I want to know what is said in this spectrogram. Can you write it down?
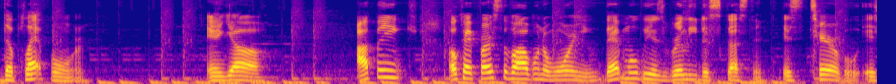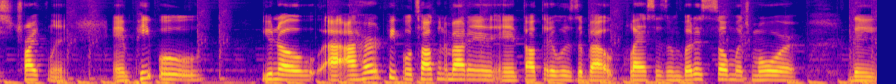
the platform. And y'all, I think Okay, first of all, I want to warn you that movie is really disgusting. It's terrible. It's trifling. And people, you know, I, I heard people talking about it and, and, thought that it was about classism, but it's so much more than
